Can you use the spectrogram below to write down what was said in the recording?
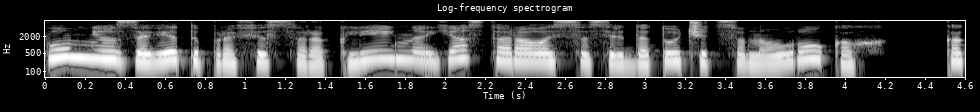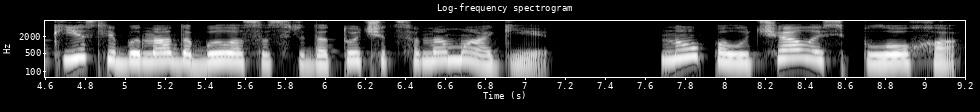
Помня заветы профессора Клейна, я старалась сосредоточиться на уроках, как если бы надо было сосредоточиться на магии. Но получалось плохо.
